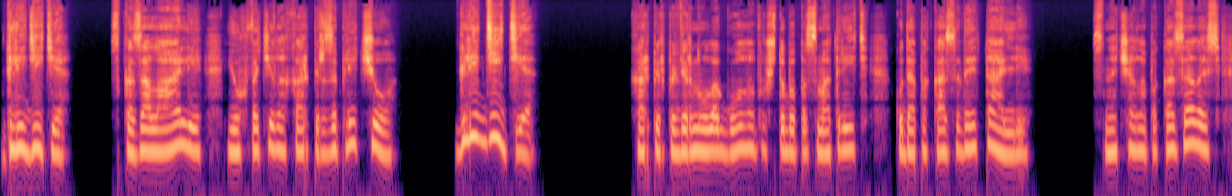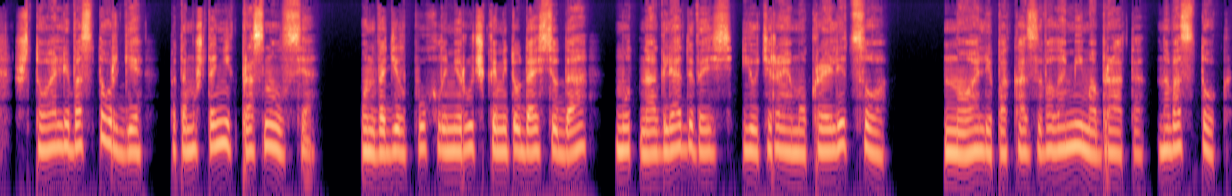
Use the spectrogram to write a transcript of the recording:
«Глядите!» — сказала Али и ухватила Харпер за плечо. «Глядите!» Харпер повернула голову, чтобы посмотреть, куда показывает Алли. Сначала показалось, что Алли в восторге, потому что Ник проснулся. Он водил пухлыми ручками туда-сюда, мутно оглядываясь и утирая мокрое лицо. Но Али показывала мимо брата, на восток.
